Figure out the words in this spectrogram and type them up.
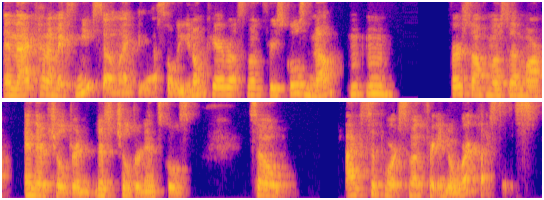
And that kind of makes me sound like the asshole. You don't care about smoke free schools? No. Mm-mm. First off, most of them are, and their children. There's children in schools. So I support smoke free indoor workplaces,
